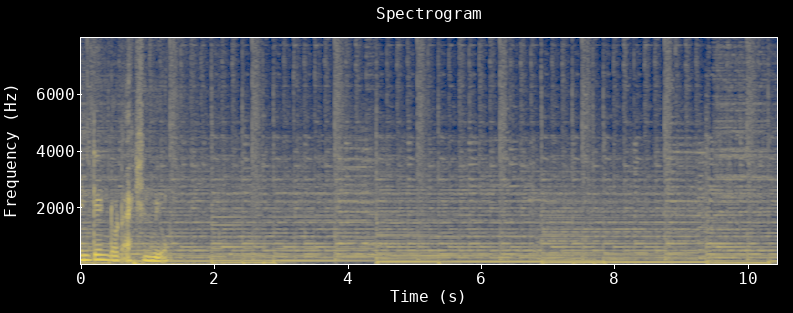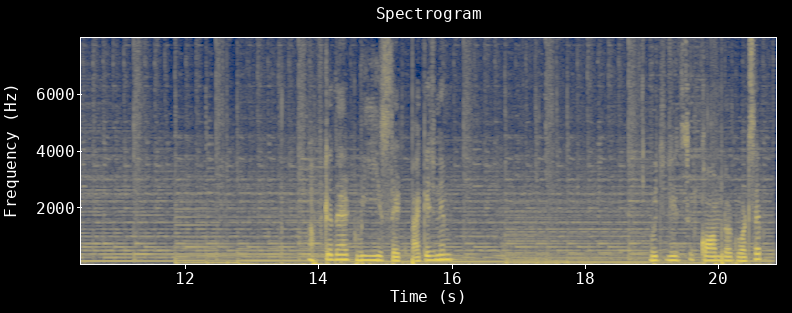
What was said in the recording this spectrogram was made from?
intent.action view after that we set package name which is com.whatsapp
